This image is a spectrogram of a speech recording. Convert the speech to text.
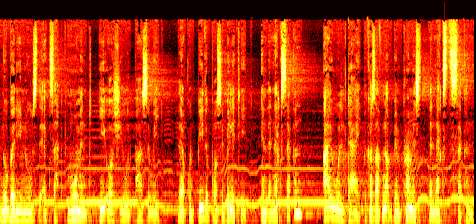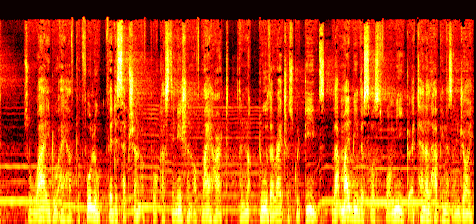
nobody knows the exact moment he or she would pass away. There could be the possibility in the next second, I will die because I've not been promised the next second. So why do I have to follow the deception of procrastination of my heart and not do the righteous good deeds that might be the source for me to eternal happiness and joy?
